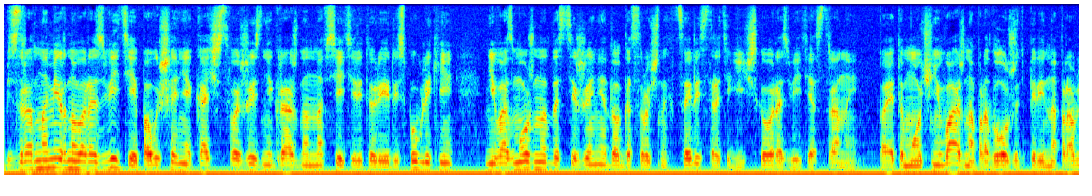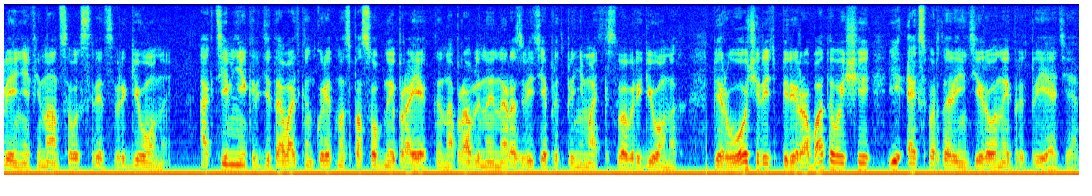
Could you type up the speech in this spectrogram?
Без равномерного развития и повышения качества жизни граждан на всей территории республики невозможно достижение долгосрочных целей стратегического развития страны. Поэтому очень важно продолжить перенаправление финансовых средств в регионы, активнее кредитовать конкурентоспособные проекты, направленные на развитие предпринимательства в регионах, в первую очередь перерабатывающие и экспортоориентированные предприятия.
